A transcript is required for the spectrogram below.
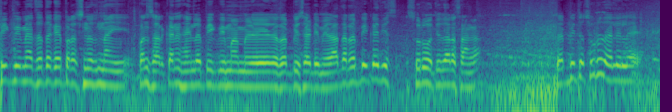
पीक विम्याचा तर काही प्रश्नच नाही पण सरकारने सांगितलं पीक विमा मिळेल रब्बीसाठी मिळेल. आता रब्बी कधी सुरू होते जरा सांगा. रब्बी तर सुरू झालेलं आहे.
